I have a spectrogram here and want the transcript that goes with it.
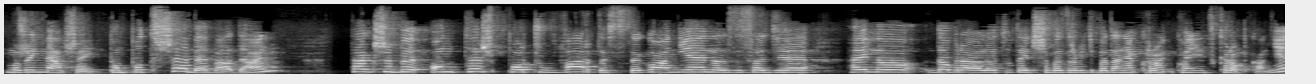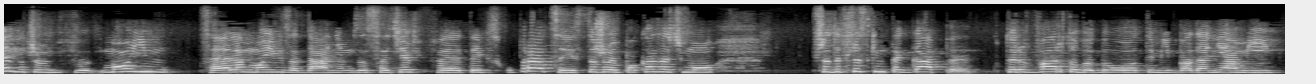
może inaczej, tą potrzebę badań, tak żeby on też poczuł wartość z tego, a nie na zasadzie, hej, no dobra, ale tutaj trzeba zrobić badania, koniec, kropka, nie? Znaczy moim celem, moim zadaniem w zasadzie w tej współpracy jest to, żeby pokazać mu przede wszystkim te gapy, które warto by było tymi badaniami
